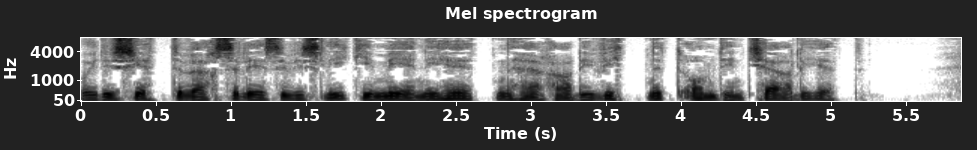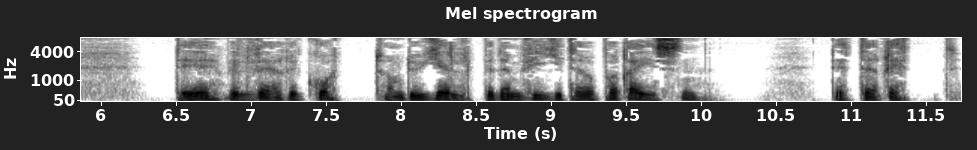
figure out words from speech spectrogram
Og i det sjette verset leser vi slik, i menigheten her har de vitnet om din kjærlighet. Det vil være godt om du hjelper dem videre på reisen. Dette er rett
